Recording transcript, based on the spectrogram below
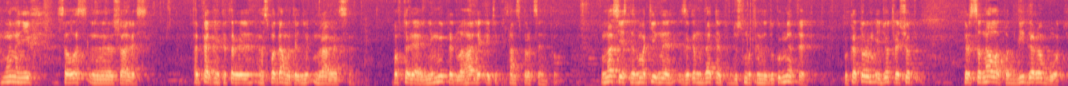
мы на них соглашались. Опять некоторые господам это не нравится. Повторяю, не мы предлагали эти 15%. У нас есть нормативные, законодательно предусмотренные документы, по которым идет расчет персонала под виды работ.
